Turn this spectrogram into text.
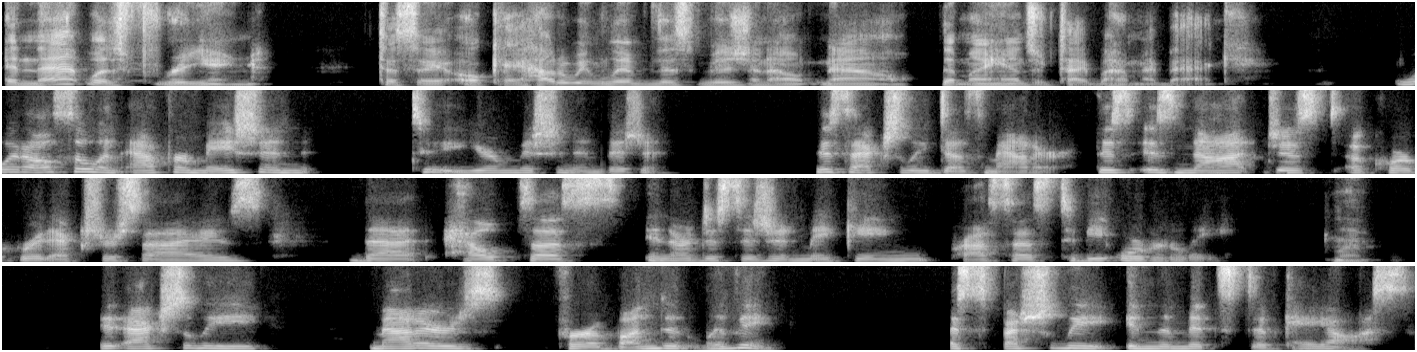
And that was freeing to say, okay, how do we live this vision out now that my hands are tied behind my back? What also an affirmation to your mission and vision. This actually does matter. This is not just a corporate exercise that helps us in our decision making process to be orderly. Right. It actually matters for abundant living especially in the midst of chaos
